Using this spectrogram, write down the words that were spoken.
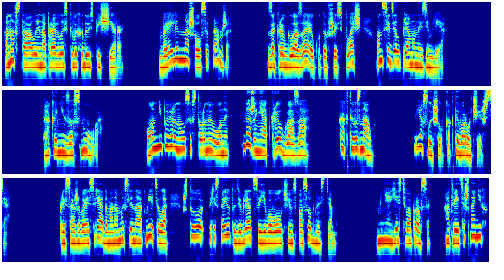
она встала и направилась к выходу из пещеры. Вейлин нашелся там же. Закрыв глаза и укутавшись в плащ, он сидел прямо на земле. Так и не заснула. Он не повернулся в сторону Ионы, даже не открыл глаза. «Как ты узнал?» «Я слышал, как ты ворочаешься». Присаживаясь рядом, она мысленно отметила, что перестает удивляться его волчьим способностям. «У меня есть вопросы. Ответишь на них?»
